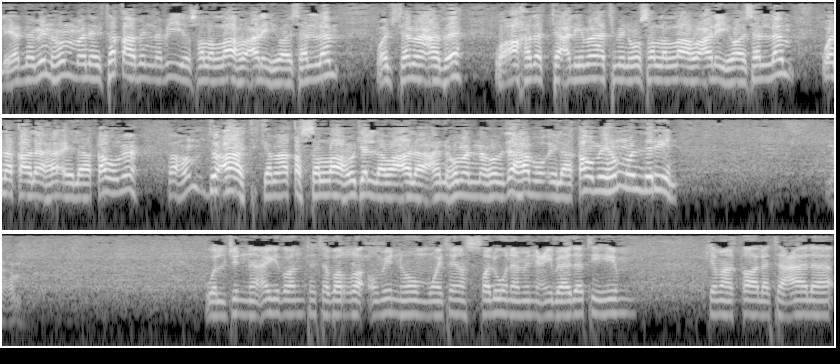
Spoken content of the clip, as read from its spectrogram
لأن منهم من التقى بالنبي صلى الله عليه وسلم واجتمع به وأخذ التعليمات منه صلى الله عليه وسلم ونقلها إلى قومه فهم دعاة كما قص الله جل وعلا عنهم أنهم ذهبوا إلى قومهم منذرين. نعم. والجن أيضا تتبرأ منهم ويتنصلون من عبادتهم كما قال تعالى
